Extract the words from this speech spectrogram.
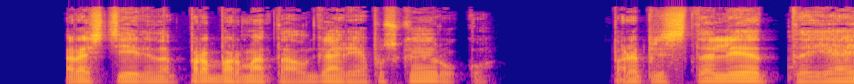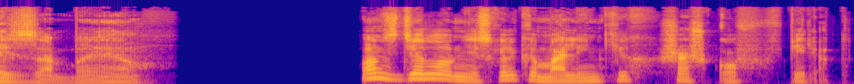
— растерянно пробормотал Гарри, опуская руку. Про пистолет-то я и забыл. Он сделал несколько маленьких шажков вперед.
